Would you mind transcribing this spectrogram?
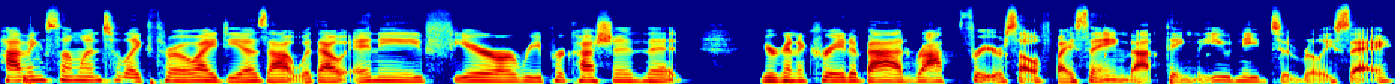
having someone to like throw ideas out without any fear or repercussion that you're going to create a bad rap for yourself by saying that thing that you need to really say.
